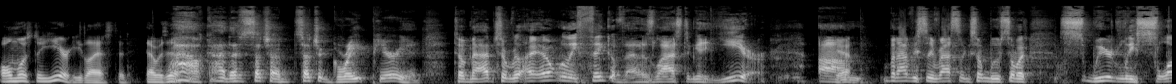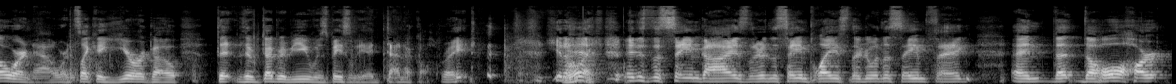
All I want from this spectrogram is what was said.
almost a year he lasted. That was it. Wow, God, that's such a such a great period to match. I don't really think of that as lasting a year. Um, Yeah. But obviously, wrestling so moves so much weirdly slower now. Where it's like a year ago that the WWE was basically identical, right? you know, Yeah. like it is the same guys. They're in the same place. They're doing the same thing, and the the whole heart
